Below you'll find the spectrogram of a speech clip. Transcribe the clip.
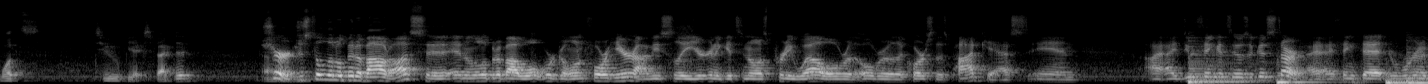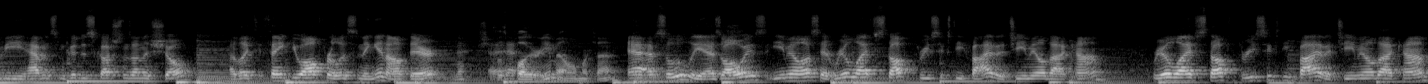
what's to be expected. Sure, Um, just a little bit about us and a little bit about what we're going for here. Obviously, you're going to get to know us pretty well over the, over the course of this podcast, and I, I do think it's, it was a good start. I, I think that we're going to be having some good discussions on this show. I'd like to thank you all for listening in out there. Yeah, let's plug our email one more time. Absolutely. As always, email us at reallifestuff365 at gmail.com. Reallifestuff365 at gmail.com.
